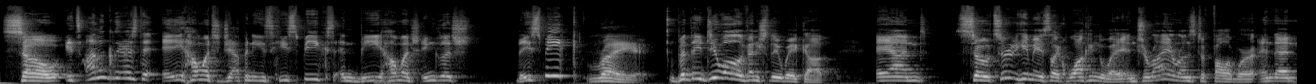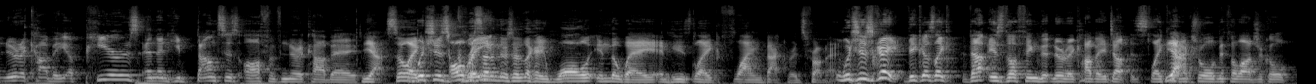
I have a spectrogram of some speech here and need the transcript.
So it's unclear as to A, how much Japanese he speaks, and B, how much English they speak. Right. But they do all eventually wake up. And so Tsuruhime is like walking away, and Jiraiya runs to follow her, and then Nurikabe appears, and then he bounces off of Nurikabe. Yeah. So like, Which is all great. of a sudden there's a, like a wall in the way, and he's like flying backwards from it. Which is great because like that is the thing that Nurikabe does. Like Yeah. the actual mythological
